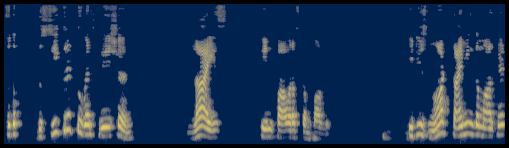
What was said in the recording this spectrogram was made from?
So the, the secret to wealth creation lies in power of compounding. It is not timing the market,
